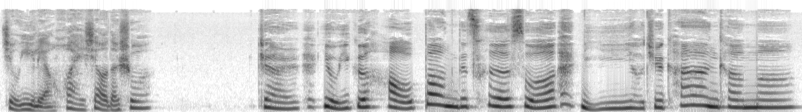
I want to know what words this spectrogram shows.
就一脸坏笑地说：“这儿有一个好棒的厕所，你要去看看吗？”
